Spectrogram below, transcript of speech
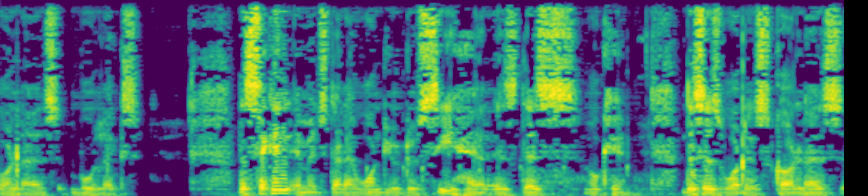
called as bow legs The second image that I want you to see here is this, okay. This is what is called as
